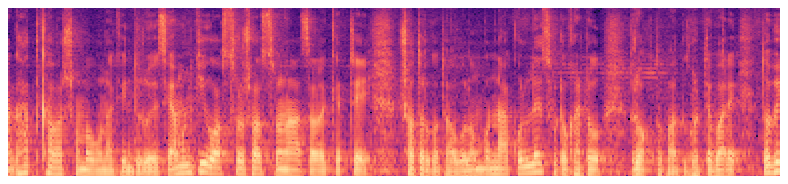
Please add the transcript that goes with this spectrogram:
আঘাত খাওয়ার সম্ভাবনা কিন্তু রয়েছে। এমনকি অস্ত্র শস্ত্র না চলার ক্ষেত্রে সতর্কতা অবলম্বন না করলে ছোটোখাটো রক্তপাত ঘটতে পারে। তবে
